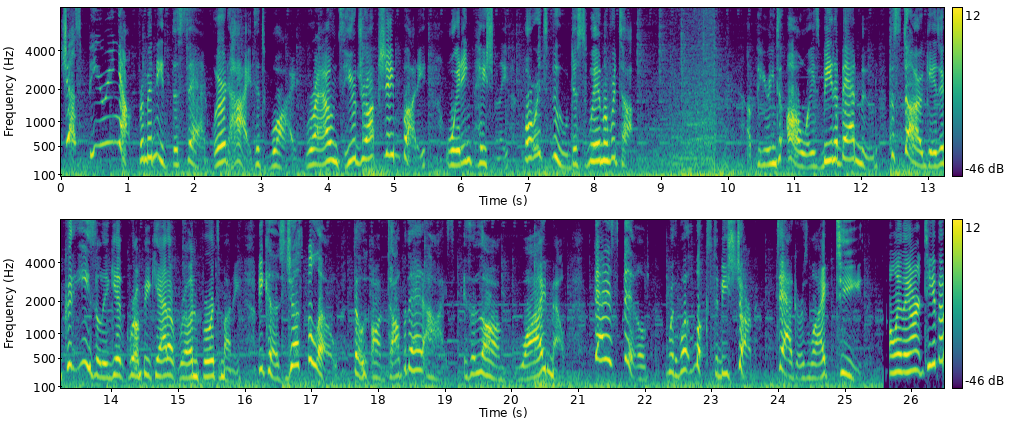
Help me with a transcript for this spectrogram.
just peering out from beneath the sand where it hides its wide, round, teardrop shaped body, waiting patiently for its food to swim over top Appearing to always be in a bad mood, the stargazer could easily give Grumpy Cat a run for its money, because just below those on top of head eyes is a long, wide mouth that is filled with what looks to be sharp, daggers like teeth. Only they aren't teeth at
